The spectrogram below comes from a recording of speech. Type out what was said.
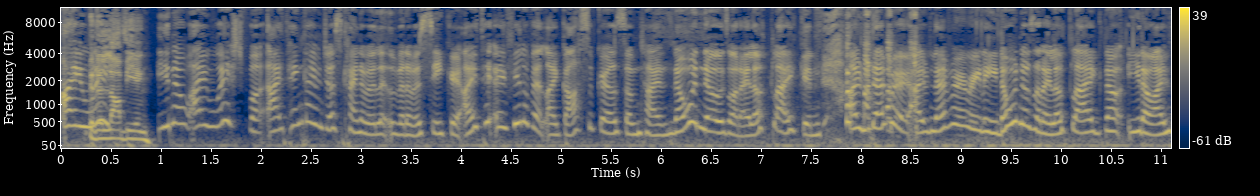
I bit wish, of lobbying? You know, I wish, but I think I'm just kind of a little bit of a secret. I think I feel a bit like Gossip Girl sometimes. No one knows what I look like, and I've never, I'm never really. No one knows what I look like. No, you know, I'm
